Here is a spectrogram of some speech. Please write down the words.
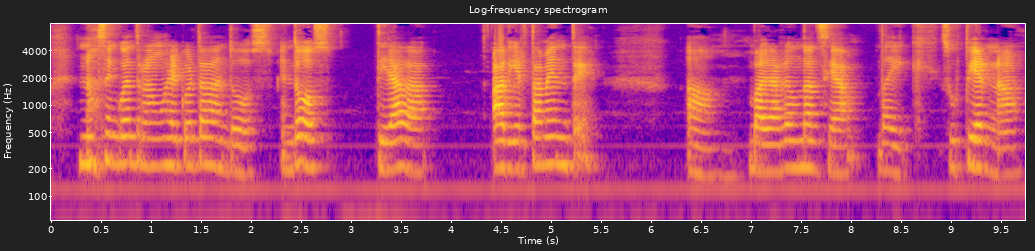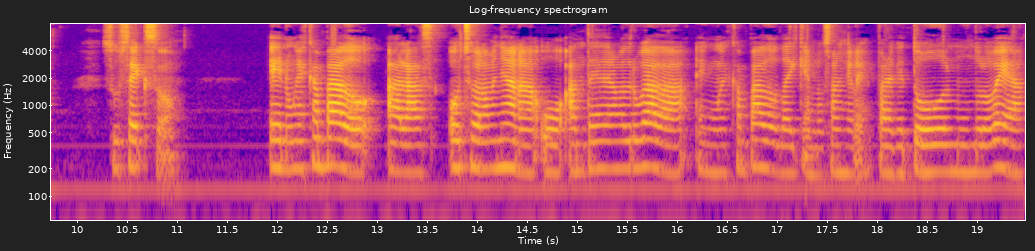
no se encuentra una mujer cortada en dos, en dos, tirada abiertamente, um, vale la redundancia, like, sus piernas, su sexo, en un escampado a las 8 de la mañana o antes de la madrugada en un escampado like en Los Ángeles para que todo el mundo lo vea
